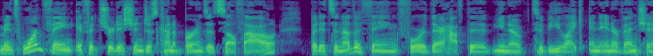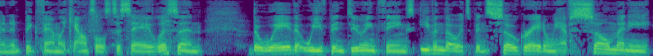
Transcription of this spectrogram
I mean, it's one thing if a tradition just kind of burns itself out, but it's another thing for there have to you know to be like an intervention and big family councils to say, listen, the way that we've been doing things, even though it's been so great and we have so many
